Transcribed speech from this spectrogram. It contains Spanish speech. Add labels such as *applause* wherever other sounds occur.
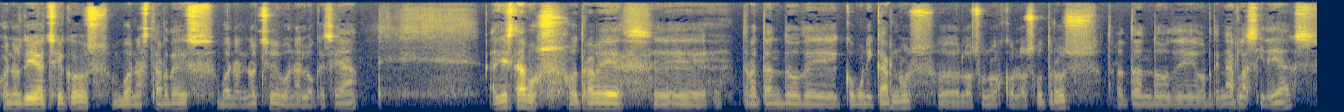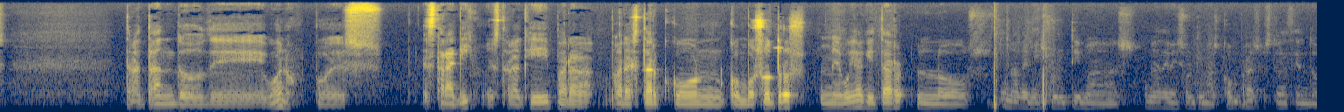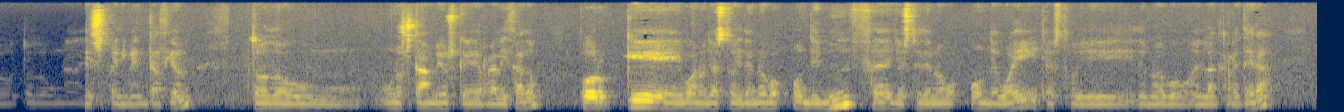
Buenos días chicos, buenas tardes, buenas noches, buenas lo que sea. Allí estamos, otra vez eh, tratando de comunicarnos eh, los unos con los otros, tratando de ordenar las ideas, tratando de, bueno, pues estar aquí, estar aquí para, para estar con, con vosotros. Me voy a quitar los, una de mis últimas, una de mis últimas compras, estoy haciendo toda una experimentación, todo un unos cambios que he realizado porque bueno ya estoy de nuevo on the move eh, ya estoy de nuevo on the way ya estoy de nuevo en la carretera.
